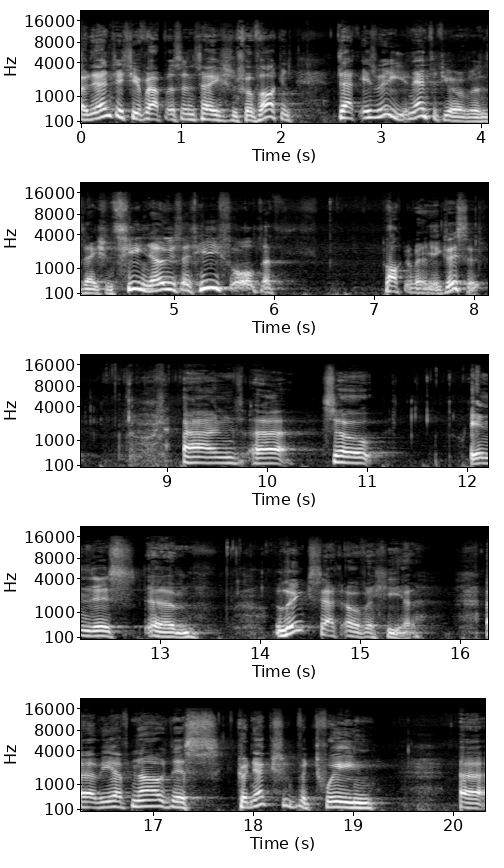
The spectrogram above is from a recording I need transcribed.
an entity representation for Vulcan that is really an entity representation. He knows that he thought that Vulcan really existed. And uh, so in this um, link set over here, uh, we have now this connection between uh,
